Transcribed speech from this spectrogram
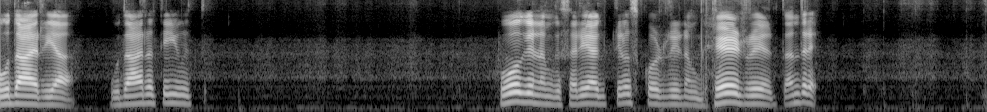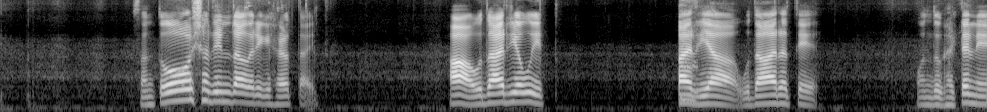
ಔದಾರ್ಯ, ಉದಾರತೆಯೂ ಇತ್ತು. ಹೋಗಿ ನಮಗೆ ಸರಿಯಾಗಿ ತಿಳಿಸ್ಕೊಡ್ರಿ, ನಮ್ಗೆ ಹೇಳ್ರಿ ಅಂತಂದರೆ ಸಂತೋಷದಿಂದ ಅವರಿಗೆ ಹೇಳ್ತಾ ಇತ್ತು ಆ ಔದಾರ್ಯವೂ ಇತ್ತು. ಔದಾರ್ಯ, ಉದಾರತೆ ಒಂದು ಘಟನೆ,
